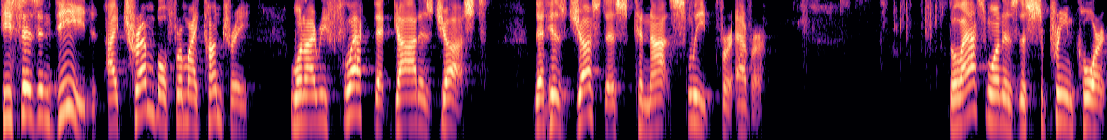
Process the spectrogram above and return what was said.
He says, Indeed, I tremble for my country when I reflect that God is just, that his justice cannot sleep forever. The last one is the Supreme Court.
